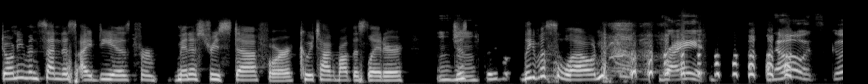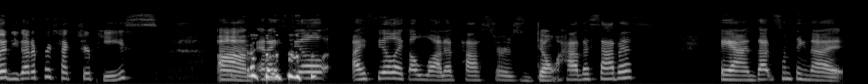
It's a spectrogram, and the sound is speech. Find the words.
don't even send us ideas for ministry stuff or can we talk about this later? Mm-hmm. Just leave, leave us alone. right. No, it's good. You got to protect your peace um, and I feel I feel like a lot of pastors don't have a Sabbath. And that's something that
